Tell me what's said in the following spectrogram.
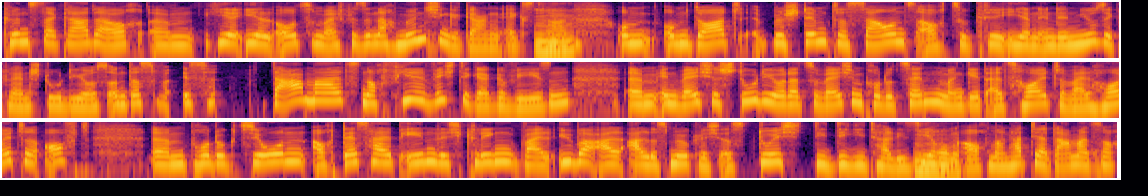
Künstler, gerade auch ähm, hier ILO zum Beispiel, sind nach München gegangen extra, um, um dort bestimmte Sounds auch zu kreieren in den Musicland-Studios. Und das ist damals noch viel wichtiger gewesen, ähm, in welches Studio oder zu welchem Produzenten man geht als heute, weil heute oft ähm, Produktionen auch deshalb ähnlich klingen, weil überall alles möglich ist, durch die Digitalisierung auch. Man hat ja damals noch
